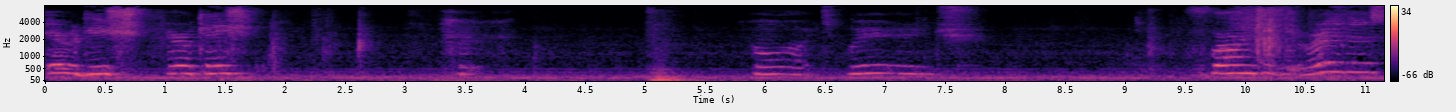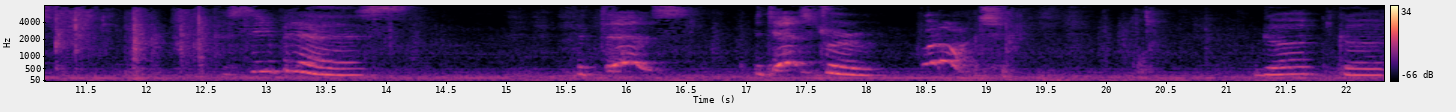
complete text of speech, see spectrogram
Irrigation, irrigation. Oh, it's which Fern to get rid of this. Let's see if it is. True. What? Good, good,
